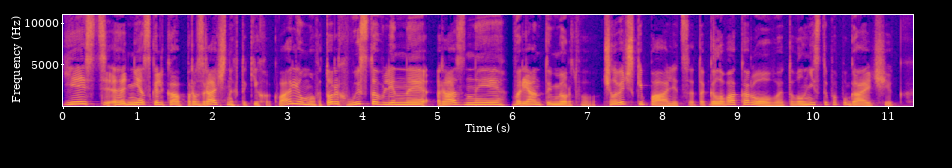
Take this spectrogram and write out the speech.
Есть э, несколько прозрачных таких аквариумов, в которых выставлены разные варианты мертвого. Человеческий палец, это голова коровы, это волнистый попугайчик,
